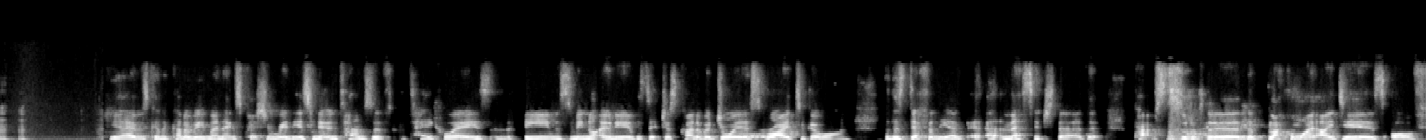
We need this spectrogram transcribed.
yeah, it was going to kind of be my next question. Really, is you know in terms of takeaways and the themes. I mean, not only is it just kind of a joyous ride to go on, but there's definitely a, a message there that perhaps sort of the the black and white ideas of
